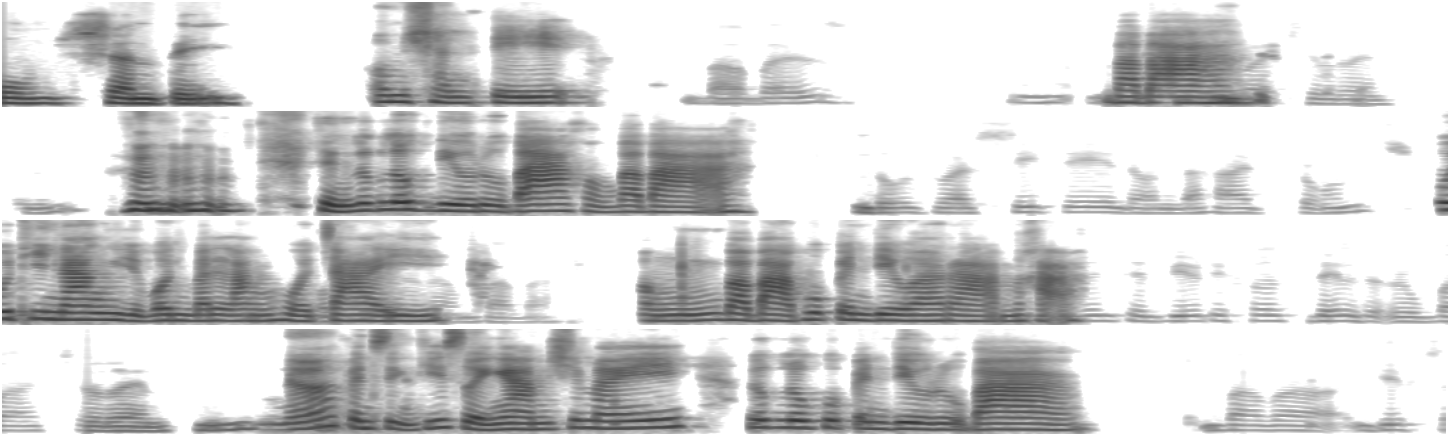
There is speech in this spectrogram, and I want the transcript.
Om Shanti. อมชันติ Baba's mm, Baba. Baba children. mm, ถึงลูกๆดิวรูบ้าของบาบา Those who are seated on the heart throne. ผู้ที่นั่งอยู่บนบัลลังก์หัวใจ of Baba. ของบาบาผู้เป็นดิวอารามค่ะ Isn't it beautiful? Dilruba children. mm, เนอะเป็นสิ่งที่สวยงามใช่ไหม ลูกๆผู้เป็นดิวรูบา Baba gives us sustenance.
